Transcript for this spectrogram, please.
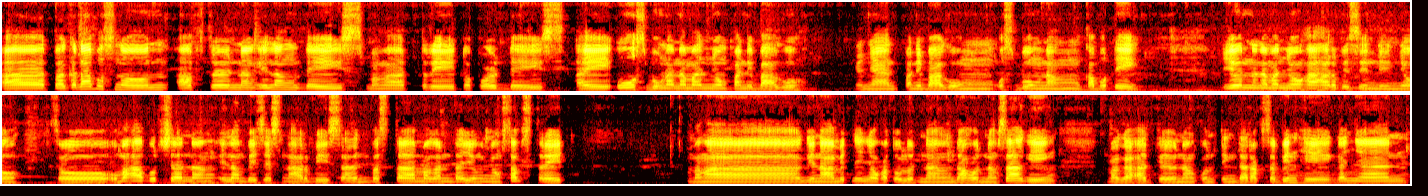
At pagkatapos nun, after ng ilang days, mga 3 to 4 days, ay uusbong na naman yung panibago. Ganyan, panibagong usbong ng kabuti. Yun na naman yung haharvestin ninyo. So, umaabot siya ng ilang beses na harvestan, basta maganda yung yung substrate, mga ginamit ninyo, katulad ng dahon ng saging, mag-a-add kayo ng konting darak sa binhi, ganyan,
